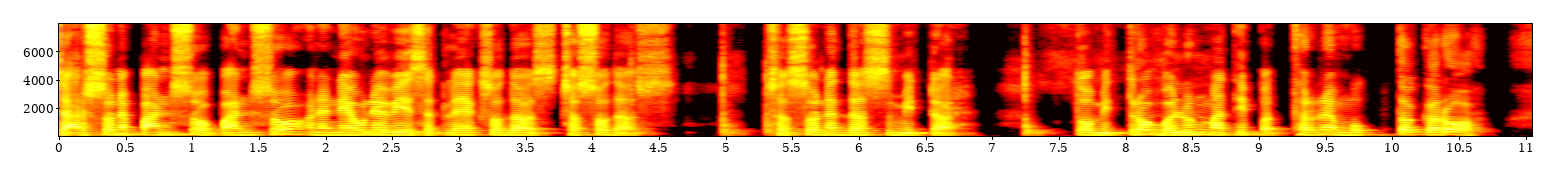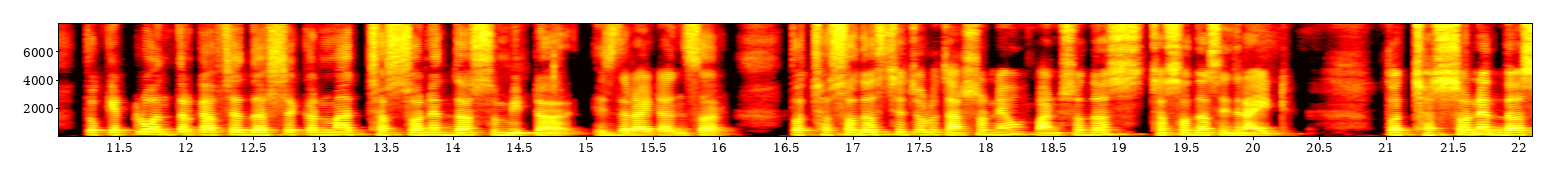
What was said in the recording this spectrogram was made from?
ચારસો ને પાંચસો પાંચસો અને નેવું ને વીસ, એટલે એકસો દસ, છસો દસ, છસો ને દસ મીટર. તો મિત્રો, બલૂનમાંથી પથ્થરને મુક્ત કરો. તો કેટલું અંતર કાપશે? દસ સેકન્ડમાં છસો ને દસ metre. Is the right answer તો છસો દસ છે, ચલો ચારસો નેવું, પાંચસો દસ, છસો દસ ઇઝ રાઈટ તો છસો ને દસ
